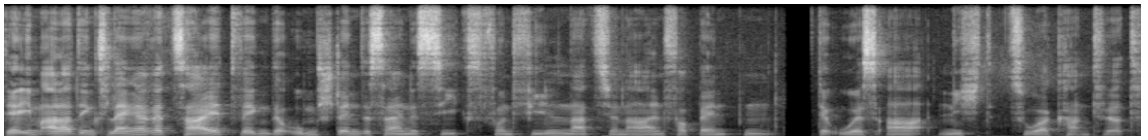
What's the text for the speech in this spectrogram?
der ihm allerdings längere Zeit wegen der Umstände seines Siegs von vielen nationalen Verbänden der USA nicht zuerkannt wird.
